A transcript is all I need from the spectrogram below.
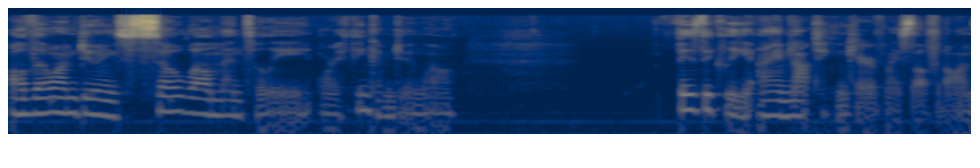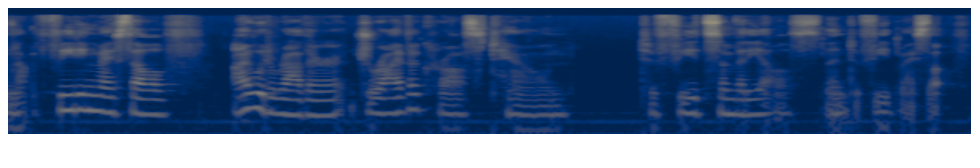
Although I'm doing so well mentally, or I think I'm doing well, physically, I am not taking care of myself at all. I'm not feeding myself. I would rather drive across town to feed somebody else than to feed myself.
